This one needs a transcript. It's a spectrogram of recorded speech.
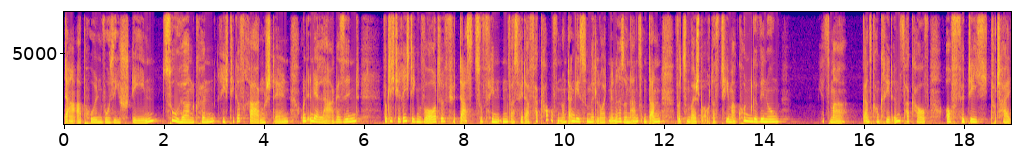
da abholen, wo sie stehen, zuhören können, richtige Fragen stellen und in der Lage sind, wirklich die richtigen Worte für das zu finden, was wir da verkaufen. Und dann gehst du mit Leuten in Resonanz und dann wird zum Beispiel auch das Thema Kundengewinnung, jetzt mal ganz konkret im Verkauf, auch für dich total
